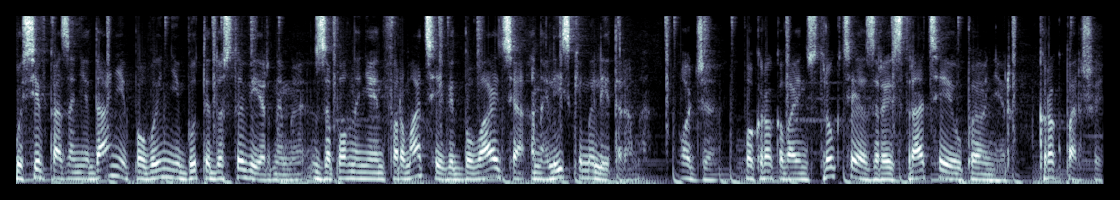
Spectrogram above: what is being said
Усі вказані дані повинні бути достовірними. Заповнення інформації відбувається англійськими літерами. Отже, покрокова інструкція з реєстрації у Payoneer. Крок перший.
